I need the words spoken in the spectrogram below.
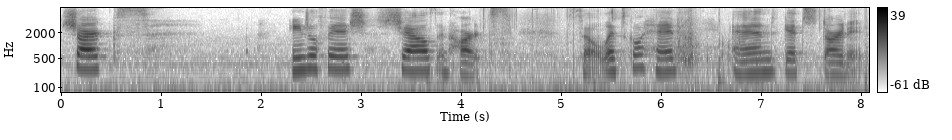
sharks, angelfish, shells, and hearts. So let's go ahead and get started.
